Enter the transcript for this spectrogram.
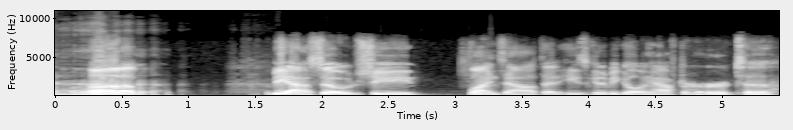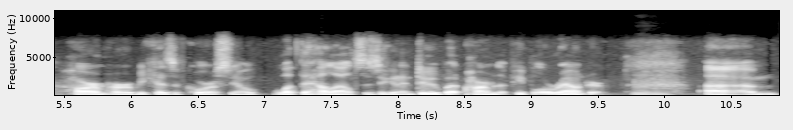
Uh, but yeah, so she finds out that he's going to be going after her to harm her because, of course, you know what the hell else is he going to do but harm the people around her. Um,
